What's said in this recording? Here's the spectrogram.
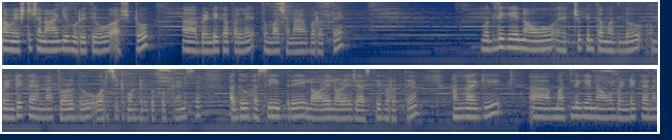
ನಾವು ಎಷ್ಟು ಚೆನ್ನಾಗಿ ಹುರಿತೀವೋ ಅಷ್ಟು ಬೆಂಡೆಕಾಯಿ ಪಲ್ಯ ತುಂಬ ಚೆನ್ನಾಗಿ ಬರುತ್ತೆ. ಮೊದಲಿಗೆ ನಾವು ಹೆಚ್ಚುಕ್ಕಿಂತ ಮೊದಲು ಬೆಂಡೆಕಾಯನ್ನು ತೊಳೆದು ಒರೆಸಿಟ್ಕೊಂಡಿರ್ಬೇಕು ಫ್ರೆಂಡ್ಸ್ ಅದು ಹಸಿ ಇದ್ದರೆ ಲೋಳೆ ಲೋಳೆ ಜಾಸ್ತಿ ಬರುತ್ತೆ. ಹಾಗಾಗಿ ಮೊದಲಿಗೆ ನಾವು ಬೆಂಡೆಕಾಯನ್ನ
